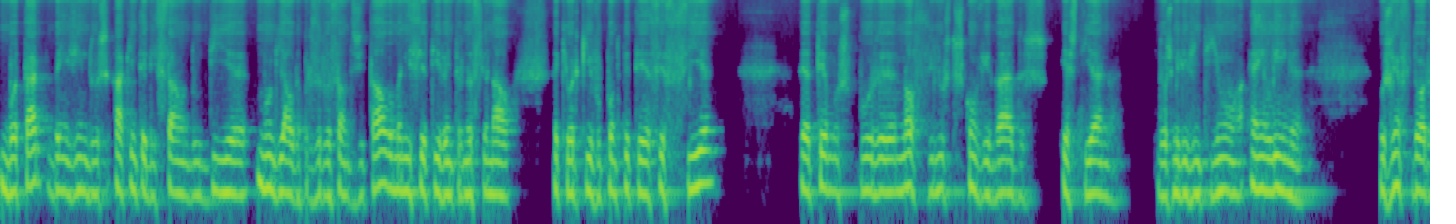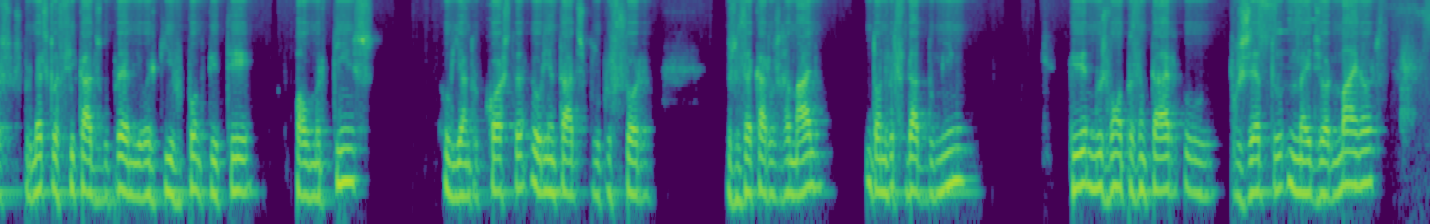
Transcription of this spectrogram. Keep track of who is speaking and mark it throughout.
Speaker 1: Boa tarde, bem-vindos à quinta edição do Dia Mundial da Preservação Digital, uma iniciativa internacional a que o arquivo.pt se associa. Eh, temos por eh, nossos ilustres convidados este ano, 2021, em linha, os vencedores, os primeiros classificados do prémio arquivo.pt, Paulo Martins, Leandro Costa, orientados pelo professor José Carlos Ramalho, da Universidade do Minho, que nos vão apresentar o projeto Major Minors,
